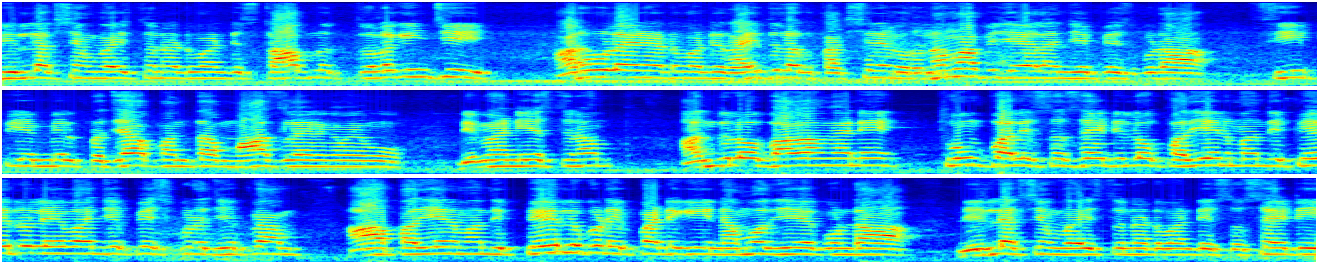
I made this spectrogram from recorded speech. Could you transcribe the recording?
నిర్లక్ష్యం వహిస్తున్నటువంటి స్టాఫ్ను తొలగించి అర్హులైనటువంటి రైతులకు తక్షణమే రుణమాఫీ చేయాలని చెప్పేసి కూడా సిపిఎంఎల్ ప్రజాపంత మాస్ లైన్గా మేము డిమాండ్ చేస్తున్నాం. అందులో భాగంగానే తూంపల్లి సొసైటీలో పదిహేను మంది పేర్లు లేవని చెప్పేసి కూడా చెప్పాం. ఆ పదిహేను మంది పేర్లు కూడా ఇప్పటికీ నమోదు చేయకుండా నిర్లక్ష్యం వహిస్తున్నటువంటి సొసైటీ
